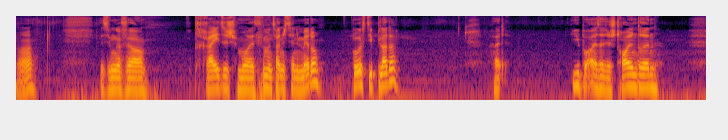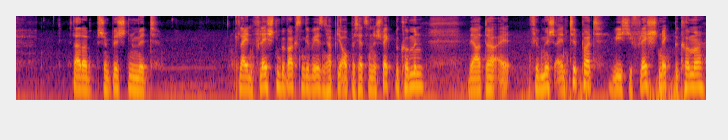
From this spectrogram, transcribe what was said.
Ja, das ist ungefähr 30 mal 25 cm groß, die Platte. Hat überall solche Strahlen drin. Leider ein bisschen mit kleinen Flechten bewachsen gewesen. Ich habe die auch bis jetzt noch nicht wegbekommen. Wer da für mich einen Tipp hat, wie ich die Flechten wegbekomme,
